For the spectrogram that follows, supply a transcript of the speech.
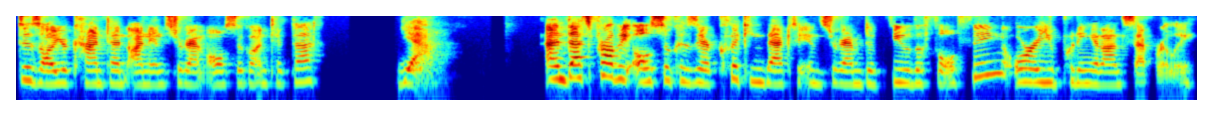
does all your content on Instagram also go on TikTok? Yeah. And that's probably also because they're clicking back to Instagram to view the full thing, or are you putting it on separately?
